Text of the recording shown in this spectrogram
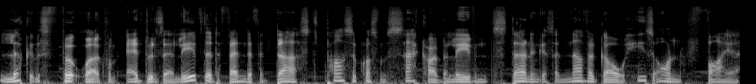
Look at this footwork from Edwards there. Leave the defender for dust. Pass across from Saka, I believe, and Sterling gets another goal. He's on fire.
